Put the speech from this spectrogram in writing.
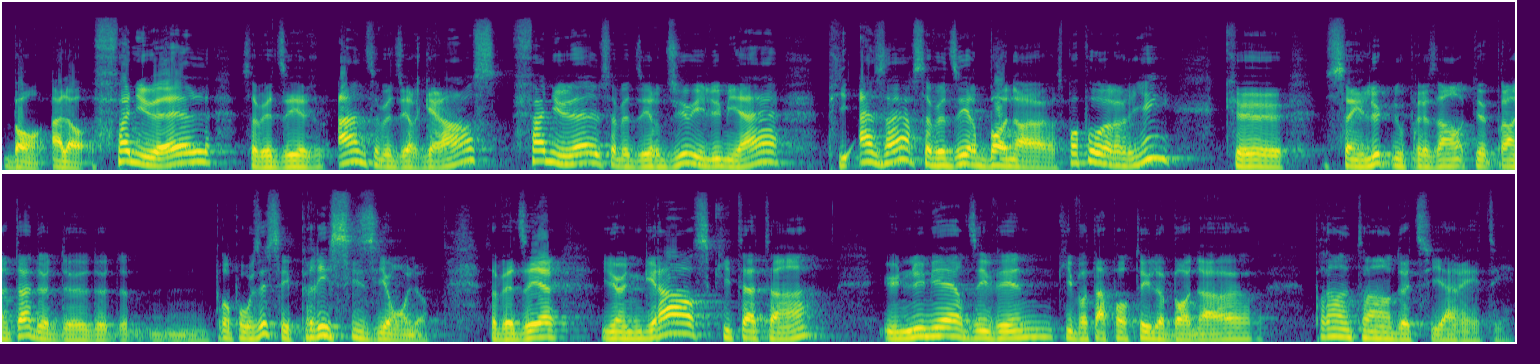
Bon, alors, Fanuel, ça veut dire Anne, ça veut dire grâce. Fanuel, ça veut dire Dieu et lumière. Puis Hazer, ça veut dire bonheur. C'est pas pour rien que Saint Luc nous présente, prend le temps de, proposer ces précisions-là. Ça veut dire, il y a une grâce qui t'attend, une lumière divine qui va t'apporter le bonheur. Prends le temps de t'y arrêter.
